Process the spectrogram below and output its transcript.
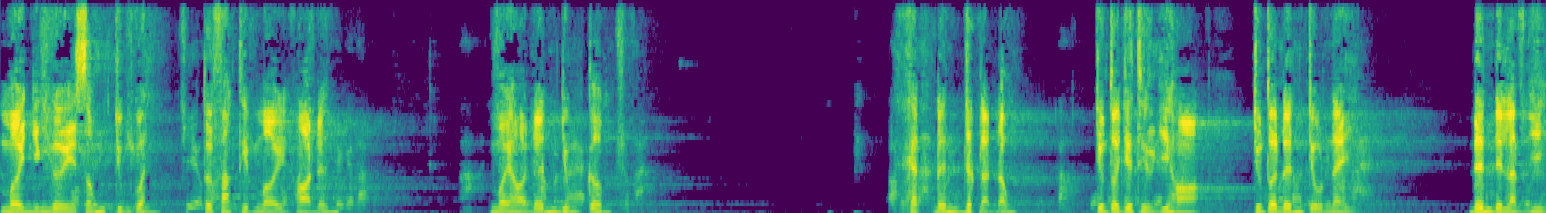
Mời những người sống chung quanh. Tôi phát thiệp mời họ đến. Mời họ đến dùng cơm khách đến rất là đông. Chúng tôi giới thiệu với họ. Chúng tôi đến chỗ này. Đến để làm gì?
